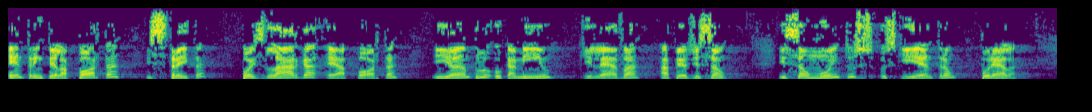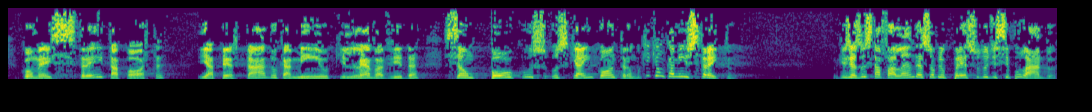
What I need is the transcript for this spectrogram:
Entrem pela porta estreita, pois larga é a porta e amplo o caminho que leva à perdição. E são muitos os que entram por ela. Como é estreita a porta e apertado o caminho que leva à vida, são poucos os que a encontram. O que é um caminho estreito? O que Jesus está falando é sobre o preço do discipulado.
